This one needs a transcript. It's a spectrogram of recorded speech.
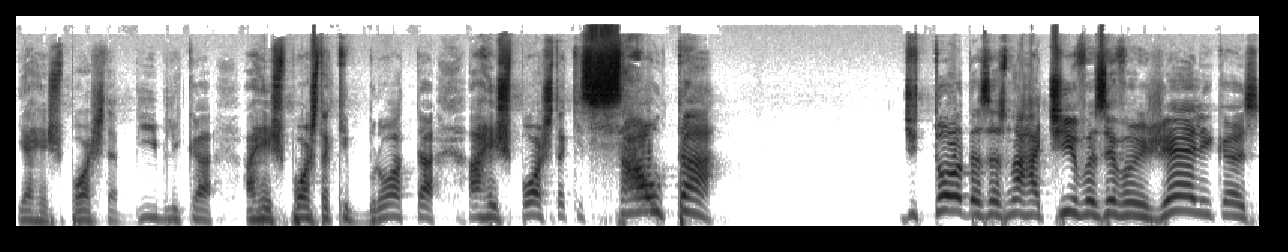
E a resposta bíblica, a resposta que brota, a resposta que salta de todas as narrativas evangélicas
